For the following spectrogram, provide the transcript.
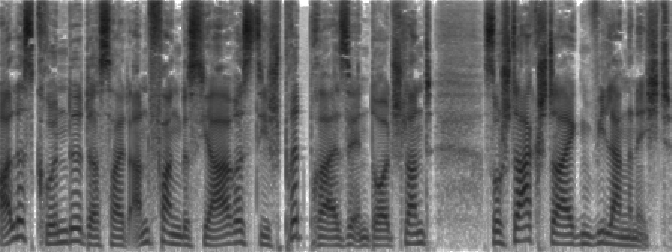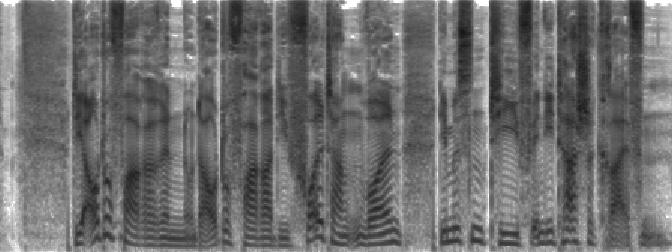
Alles Gründe, dass seit Anfang des Jahres die Spritpreise in Deutschland so stark steigen wie lange nicht. Die Autofahrerinnen und Autofahrer, die volltanken wollen, die müssen tief in die Tasche greifen.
